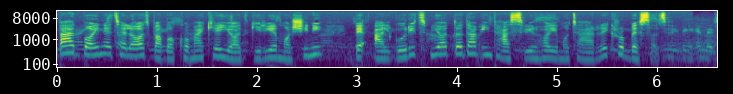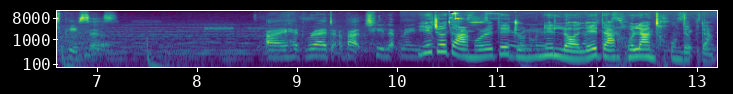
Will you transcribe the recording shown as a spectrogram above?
بعد با این اطلاعات و با کمک یادگیری ماشینی به الگوریتم یاد دادم این تصویرهای متحرک رو بسازه. یه جا در مورد جنون لاله در هلند خونده بودم.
